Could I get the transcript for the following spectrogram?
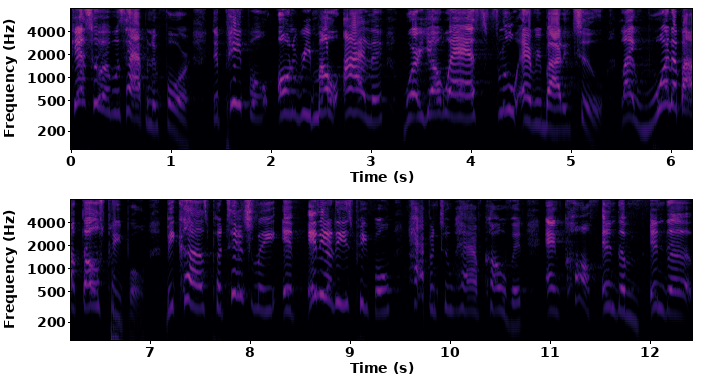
Guess who it was happening for? The people on a remote island where your ass flew everybody to. Like, what about those people? Because potentially, if any of these people happen to have COVID and cough in the in the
